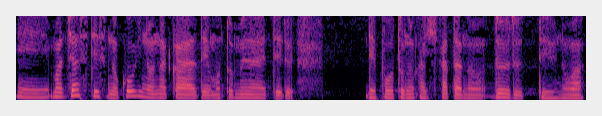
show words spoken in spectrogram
えーまあ、ジャスティスの講義の中で求められているレポートの書き方のルールっていうのは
